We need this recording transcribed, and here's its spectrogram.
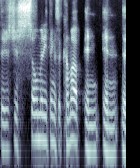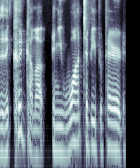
there's just so many things that come up and and that, could come up and you want to be prepared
